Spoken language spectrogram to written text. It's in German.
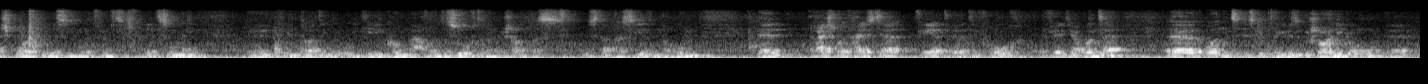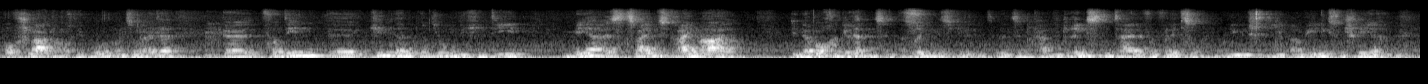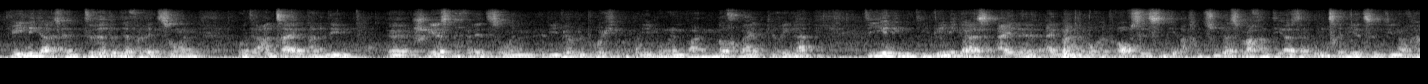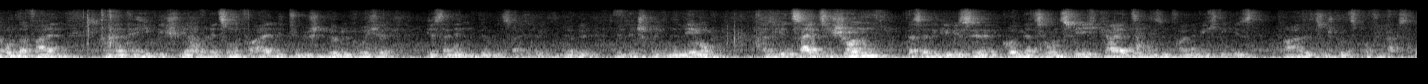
Reitsport über 750 Verletzungen äh, im dortigen Uniklinikum nachuntersucht und haben geschaut, was ist da passiert und warum. Äh, Reitsport heißt ja, fährt relativ hoch, fällt ja runter äh, und es gibt eine gewisse Beschleunigung, äh, Aufschlagen auf den Boden und so weiter. Äh, von den äh, Kindern und Jugendlichen, die mehr als zwei bis dreimal in der Woche geritten sind, also regelmäßig geritten sind, haben die geringsten Teile von Verletzungen und die, die am wenigsten schweren. Weniger als ein Drittel der Verletzungen und der Anteil an den äh, schwersten Verletzungen wie Wirbelbrüchen und Lähmungen waren noch weit geringer. Diejenigen, die weniger als eine, einmal in der Woche drauf sitzen, die ab und zu das machen, die also untrainiert sind, die noch herunterfallen und dann erheblich schwere Verletzungen, vor allem die typischen Wirbelbrüche, erster Lendenwirbel, zweiter Lendenwirbel mit entsprechenden Lähmungen. Also hier zeigt sich schon, dass eine gewisse Koordinationsfähigkeit in diesem Falle wichtig ist, gerade zur Sturzprophylaxe.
